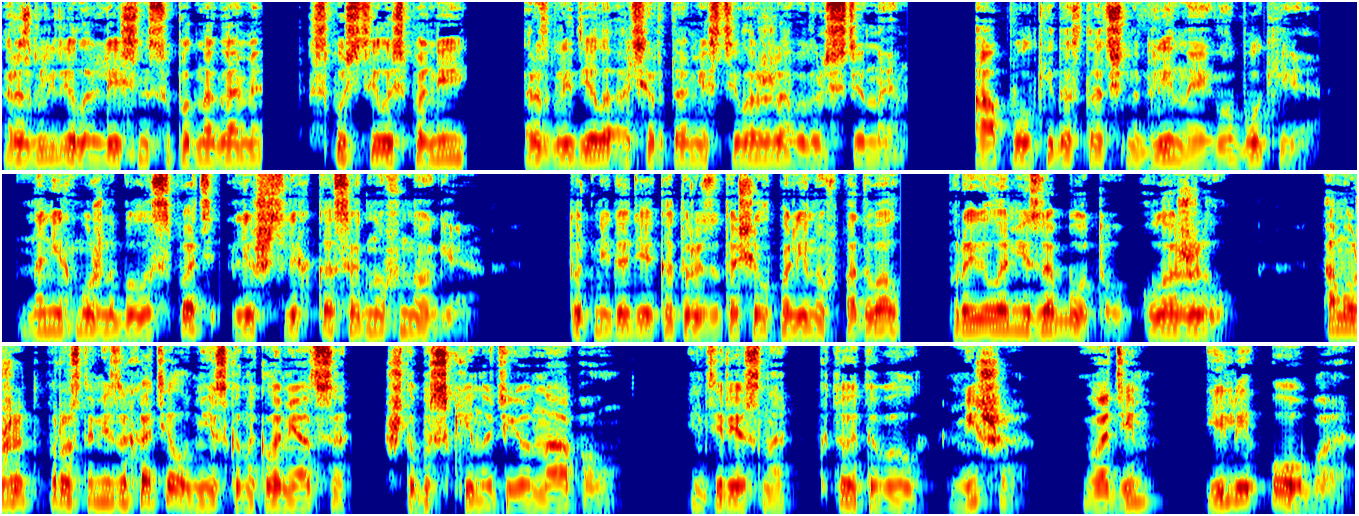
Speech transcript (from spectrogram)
разглядела лестницу под ногами, спустилась по ней, разглядела очертания стеллажа вдоль стены. А полки достаточно длинные и глубокие. На них можно было спать, лишь слегка согнув ноги. Тот негодяй, который затащил Полину в подвал, проявил о ней заботу, уложил. А может, просто не захотел низко наклоняться, чтобы скинуть ее на пол. Интересно, кто это был? Миша? Вадим? Или оба?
